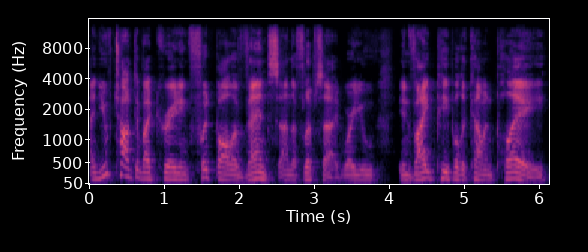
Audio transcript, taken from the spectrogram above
and you've talked about creating football events on the flip side, where you invite people to come and play.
